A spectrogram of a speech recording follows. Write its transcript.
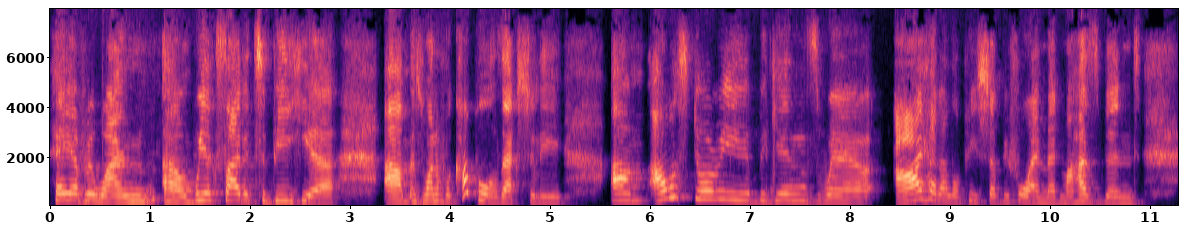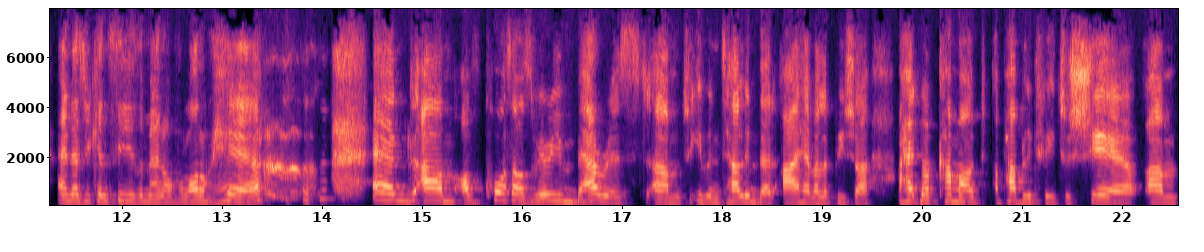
Hey everyone, um, we're excited to be here um, as one of the couples actually. Um, our story begins where I had alopecia before I met my husband. And as you can see, he's a man of a lot of hair. and um, of course, I was very embarrassed um, to even tell him that I have alopecia. I had not come out publicly to share. Um,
